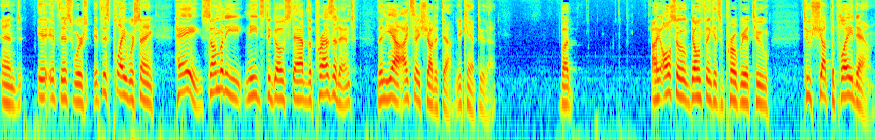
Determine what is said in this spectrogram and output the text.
And if this were if this play were saying, "Hey, somebody needs to go stab the president," then yeah, I'd say shut it down. You can't do that. But I also don't think it's appropriate to to shut the play down.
